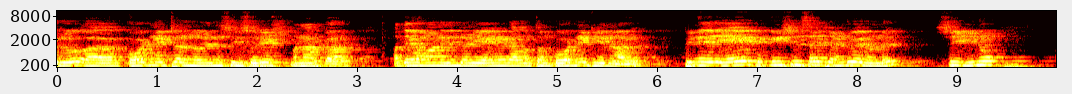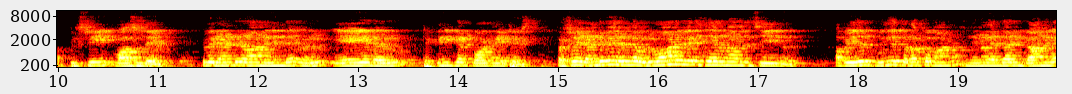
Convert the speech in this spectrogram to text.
ഒരു കോർഡിനേറ്റർ എന്ന് പറയുന്നത് ശ്രീ സുരേഷ് മണ്ണാർക്കാർ അദ്ദേഹമാണ് ഇതിന്റെ ഒരു ഏരിയയുടെ മൊത്തം കോർഡിനേറ്റ് ചെയ്യുന്ന ആൾ. പിന്നെ ഇതിൽ എ ടെക്നീഷ്യൻസ് ആയിട്ട് രണ്ടുപേരുണ്ട്. ശ്രീ വിനു ശ്രീ വാസുദേവ്. ഇവർ രണ്ടുപേരാണ് ഇതിന്റെ ഒരു എ ഐയുടെ ഒരു ടെക്നിക്കൽ കോർഡിനേറ്റേഴ്സ് പക്ഷേ രണ്ടുപേരല്ല ഒരുപാട് പേര് ചേർന്നാണ് ഇത് ചെയ്യുന്നത്. അപ്പൊ ഇതൊരു പുതിയ തുടക്കമാണ്. നിങ്ങൾ എല്ലാവരും കാണുക.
